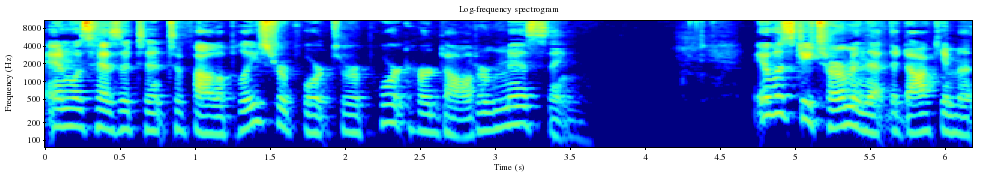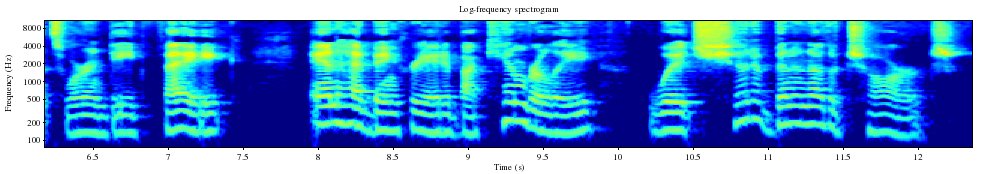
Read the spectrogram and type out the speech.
and was hesitant to file a police report to report her daughter missing. It was determined that the documents were indeed fake and had been created by Kimberly, which should have been another charge.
